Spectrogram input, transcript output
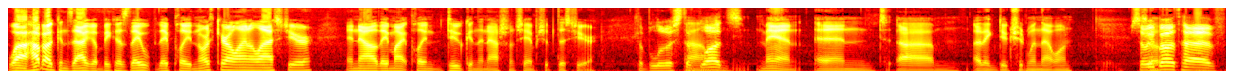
Wow, how about Gonzaga? Because they they played North Carolina last year, and now they might play Duke in the national championship this year. The bluest of Um, bloods. man, and um, I think Duke should win that one. So, we both have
